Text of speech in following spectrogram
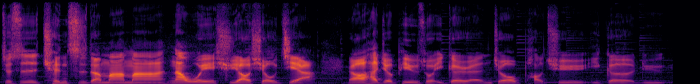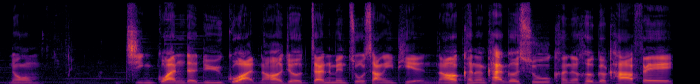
就是全职的妈妈，那我也需要休假，然后他就譬如说一个人就跑去一个旅那种景观的旅馆，然后就在那边坐上一天，然后可能看个书，可能喝个咖啡，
